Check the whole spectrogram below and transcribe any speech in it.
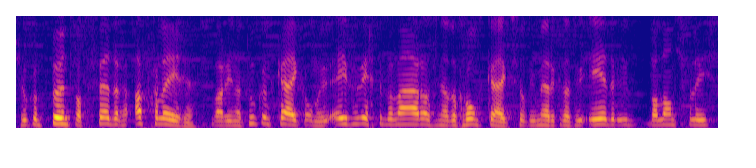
Zoek een punt wat verder afgelegen waar u naartoe kunt kijken om uw evenwicht te bewaren. Als u naar de grond kijkt, zult u merken dat u eerder uw balans verliest.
